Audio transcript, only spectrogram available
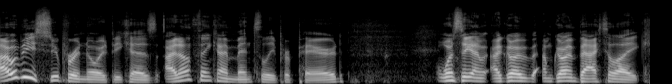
I would be super annoyed because I don't think I'm mentally prepared. Once again, I go. I'm going back to like,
